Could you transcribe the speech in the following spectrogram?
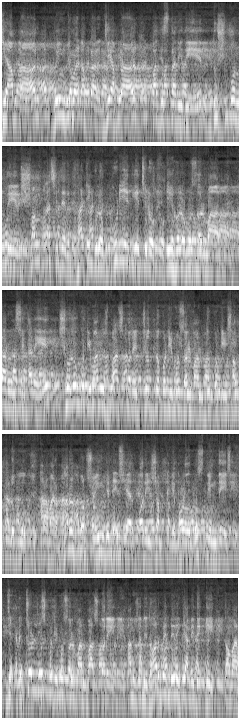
যে আপনার উইং কমান্ড আপনার, যে আপনার পাকিস্তানিদের, দুশ্মনদের, সন্ত্রাসীদের ঘাঁটিগুলো গুড়িয়ে দিয়েছিল, এ হলো মুসলমান। কারণ সেখানে ষোলো কোটি মানুষ বাস করে, চোদ্দ কোটি মুসলমান দু কোটি সংখ্যালঘু আর আমার ভারতবর্ষ ইন্দোনেশিয়ার পরে সব থেকে বড় মুসলিম দেশ যেখানে চল্লিশ কোটি মুসলমান বাস করে আমি যদি ধর্মের দিকে আমি দেখি তো আমার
